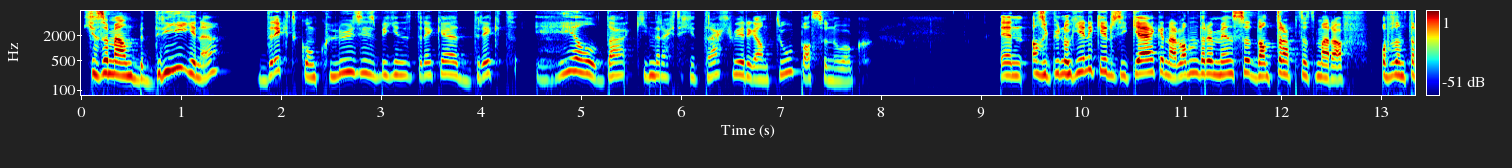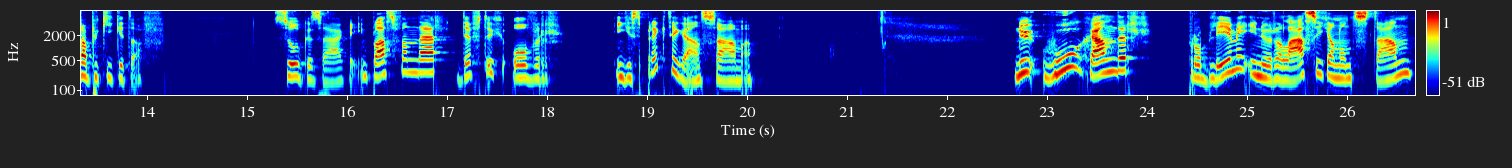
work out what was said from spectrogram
je ze aan het bedriegen, hè. Direct conclusies beginnen te trekken, direct heel dat kinderachtige gedrag weer gaan toepassen ook. En als ik u nog één keer zie kijken naar andere mensen, dan trapt het maar af. Of dan trap ik het af. Zulke zaken. In plaats van daar deftig over in gesprek te gaan samen. Nu, hoe gaan er problemen in uw relatie gaan ontstaan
